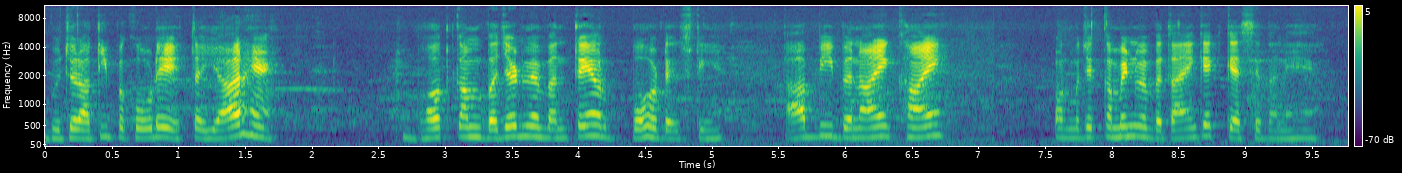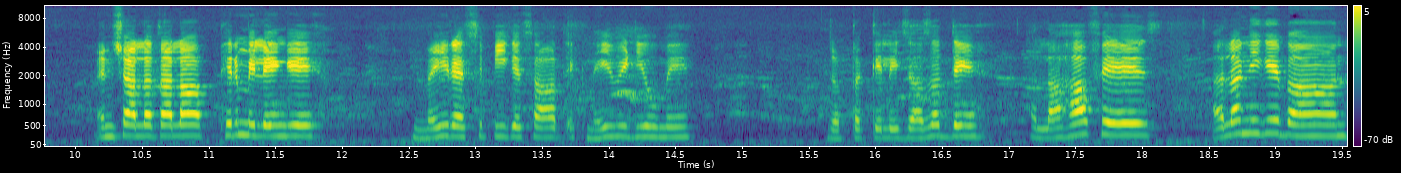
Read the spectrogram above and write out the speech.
गुजराती पकोड़े तैयार हैं। बहुत कम बजट में बनते हैं और बहुत टेस्टी हैं। आप भी बनाएँ, खाएँ और मुझे कमेंट में बताएँ कि कैसे बने हैं। इन ताला फिर मिलेंगे नई रेसिपी के साथ एक नई वीडियो में। जब तक के लिए इजाज़त दें। अल्लाह हाफिज़। अल्लाह निगेबान।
